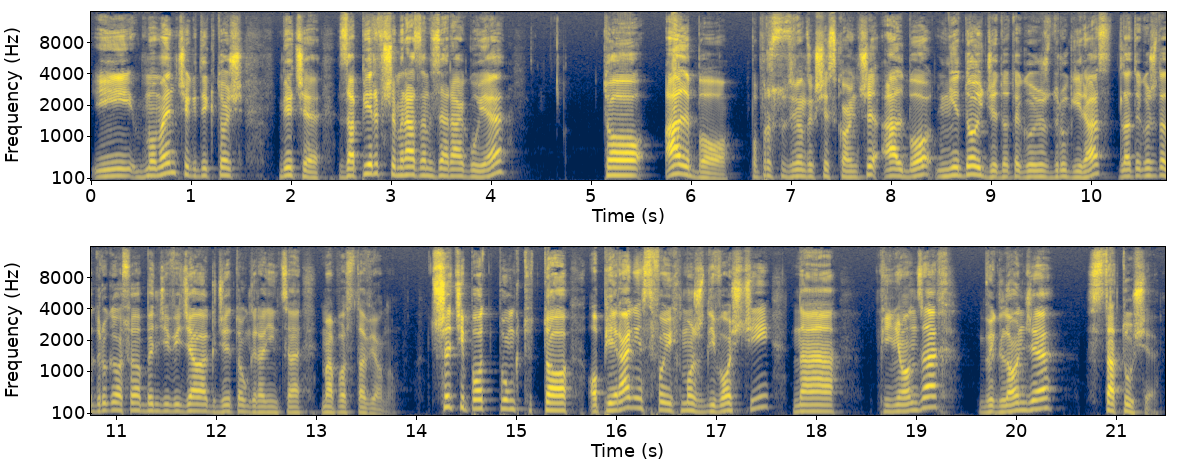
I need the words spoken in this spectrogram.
I w momencie, gdy ktoś, wiecie, za pierwszym razem zareaguje, to albo po prostu związek się skończy, albo nie dojdzie do tego już drugi raz, dlatego że ta druga osoba będzie wiedziała, gdzie tą granicę ma postawioną. Trzeci podpunkt to opieranie swoich możliwości na pieniądzach, wyglądzie, statusie.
